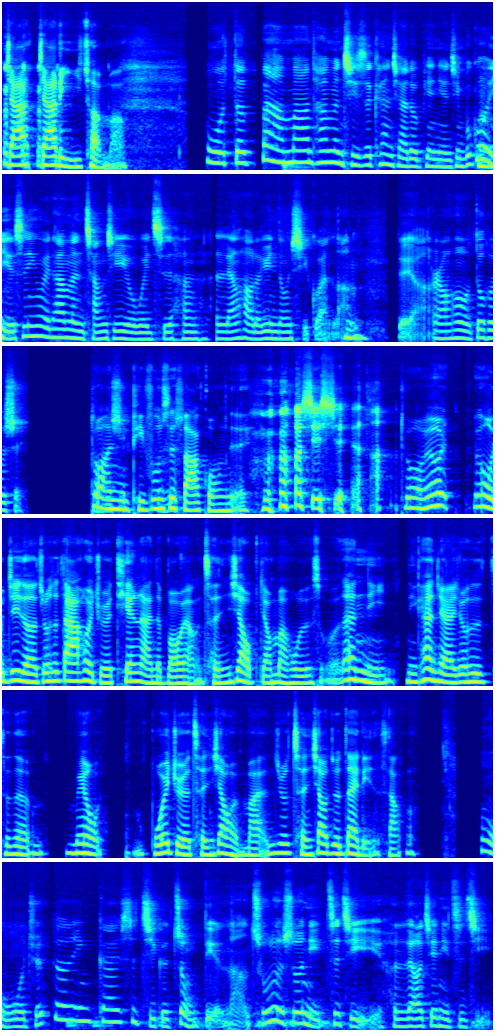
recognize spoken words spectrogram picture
家家里遗传嘛。我的爸妈他们其实看起来都偏年轻，不过也是因为他们长期有维持很很良好的运动习惯啦。嗯对啊，然后多喝水。对啊，你皮肤是发光的，谢谢。啊对，因为因为我记得就是大家会觉得天然的保养成效比较慢或者什么，但你你看起来就是真的没有不会觉得成效很慢，就成效就在脸上。哦，我觉得应该是几个重点啦，除了说你自己很了解你自己，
